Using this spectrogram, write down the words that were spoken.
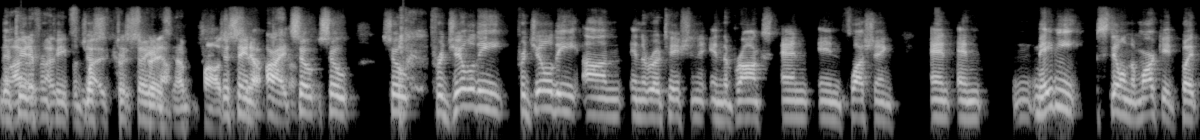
They're two different people. Just, just so you know. Just so you know. All right. So so so fragility fragility on in the rotation in the Bronx and in Flushing and and maybe still in the market, but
